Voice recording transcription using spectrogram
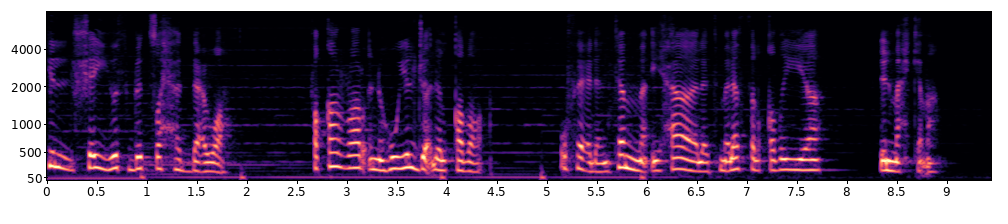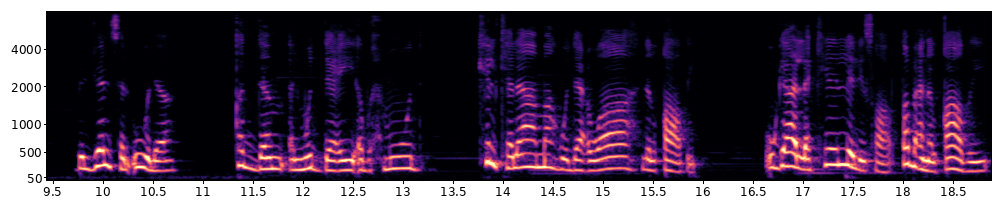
كل شيء يثبت صحة دعواه. فقرر أنه هو يلجأ للقضاء. وفعلا تم إحالة ملف القضية للمحكمة. بالجلسة الأولى قدم المدعي أبو حمود كل كلامه ودعواه للقاضي. وقال له كل اللي صار. طبعا القاضي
